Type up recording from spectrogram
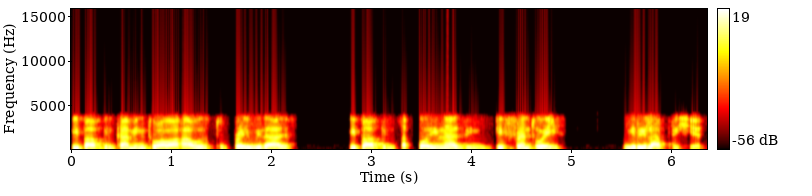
People have been coming to our house to pray with us. People have been supporting us in different ways. We really appreciate.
